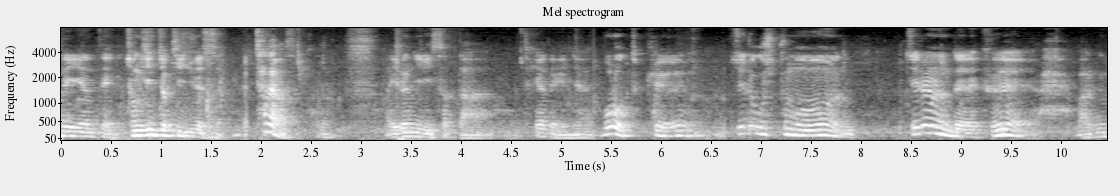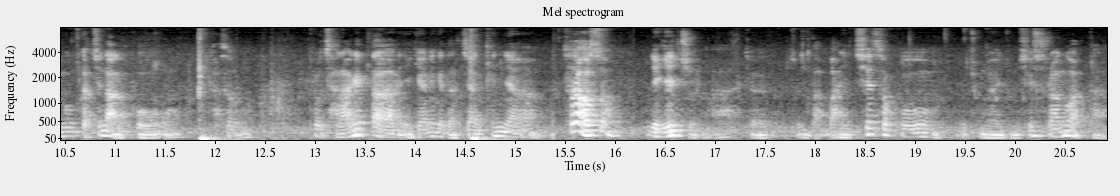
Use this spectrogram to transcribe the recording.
대이한테 정신적 지주였어. 그러니까 찾아갔어. 아, 이런 일이 있었다. 어떻게 해야 되겠냐? 뭘 어떻게 찌르고 싶으면 찌르는데 그게 아, 맞는 것 같지는 않고 가서 뭐, 앞으로 잘하겠다 얘기하는 게 낫지 않겠냐. 찾아갔어. 얘기했지. 아, 제가 좀 나- 많이 취했었고 정말 좀 실수를 한 것 같다.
